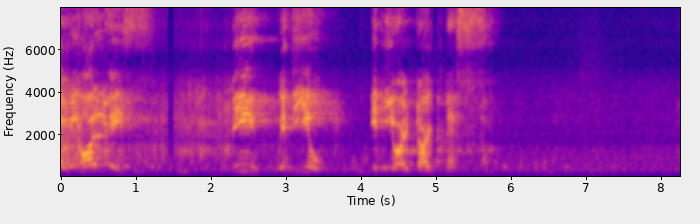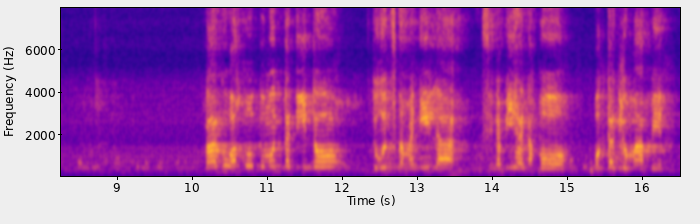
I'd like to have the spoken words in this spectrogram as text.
I will always be with you in your darkness. Bago ako pumunta dito, doon sa Manila, sinabihan ako, huwag kang lumapit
